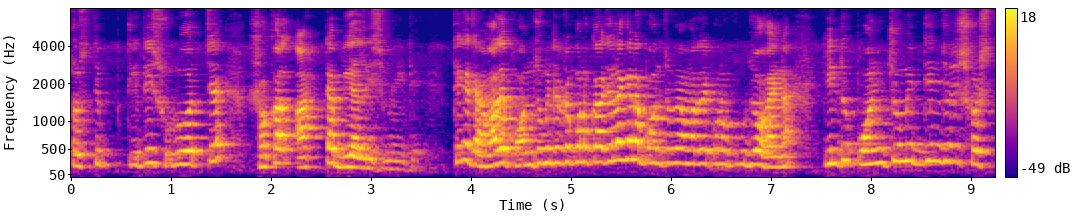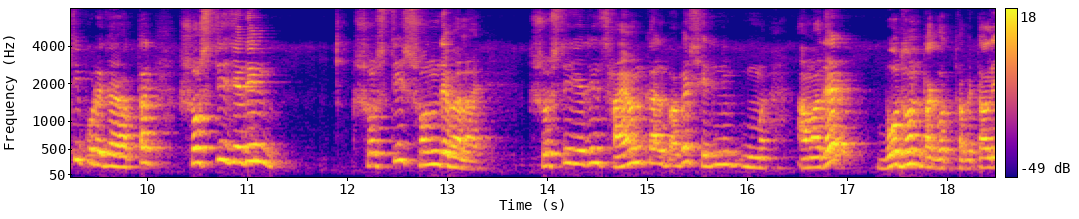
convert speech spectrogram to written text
ষষ্ঠী তিথি শুরু হচ্ছে সকাল আটটা বিয়াল্লিশ মিনিটে। ঠিক আছে, আমাদের পঞ্চমীতে তো কোনো কাজে লাগে না পঞ্চমী আমাদের কোনো পুজো হয় না। কিন্তু পঞ্চমীর দিন যদি ষষ্ঠী পড়ে যায়, অর্থাৎ ষষ্ঠী যেদিন, ষষ্ঠীর সন্ধেবেলায়, ষষ্ঠী যেদিন সায়নকাল পাবে সেদিন আমাদের বোধনটা করতে হবে। তাহলে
